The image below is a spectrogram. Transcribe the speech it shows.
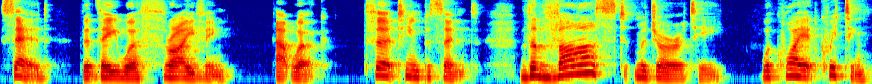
said that they were thriving at work. 13%. The vast majority were quiet quitting.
